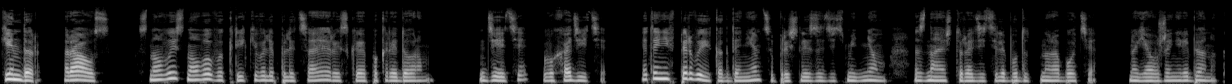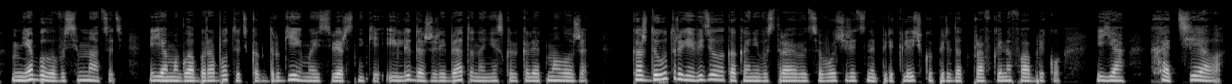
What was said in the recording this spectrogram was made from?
«Киндер! Раус!» Снова и снова выкрикивали полицаи, рыская по коридорам. «Дети, выходите!» Это не впервые, когда немцы пришли за детьми днем, зная, что родители будут на работе. Но я уже не ребенок. Мне было 18, и я могла бы работать, как другие мои сверстники, или даже ребята на несколько лет моложе. Каждое утро я видела, как они выстраиваются в очередь на перекличку перед отправкой на фабрику. И я хотела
